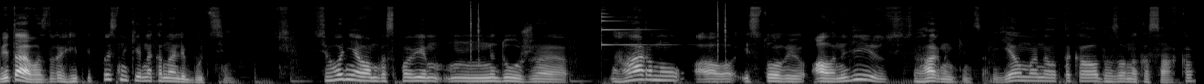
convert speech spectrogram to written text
Вітаю вас, дорогі підписники на каналі Бутсі. Сьогодні я вам розповім не дуже гарну історію, але надіюсь, з гарним кінцем. Є у мене от така от газонокосарка.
